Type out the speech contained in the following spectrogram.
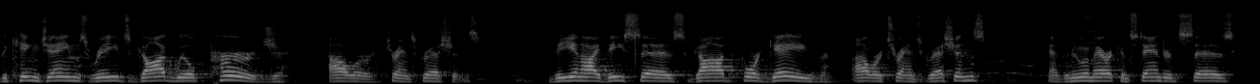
The King James reads, God will purge our transgressions. The NIV says, God forgave our transgressions. And the New American Standard says,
